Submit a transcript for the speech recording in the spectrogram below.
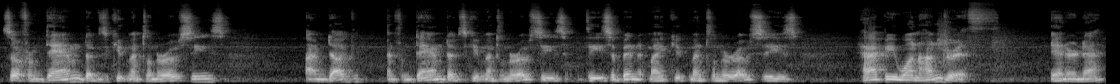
So, from DAM, Doug's Acute Mental Neuroses, I'm Doug, and from DAM, Doug's Acute Mental Neuroses, these have been my acute mental neuroses. Happy 100th, Internet.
